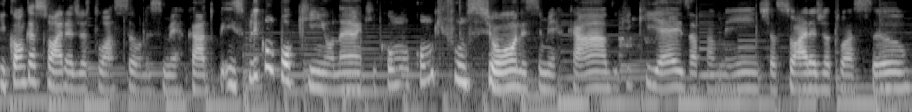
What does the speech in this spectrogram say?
E qual que é a sua área de atuação nesse mercado? Explica um pouquinho, né, que como, como que funciona esse mercado, o que, que é exatamente a sua área de atuação.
